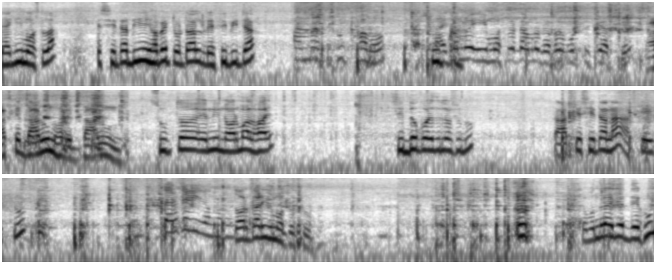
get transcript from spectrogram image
ম্যাগি মশলা। সেটা দিয়েই হবে টোটাল রেসিপিটা আমরা স্যুপ খাব। তাই জন্য এই মশলাটা আমরা ব্যবহার করতেছি আজকে। আজকে দারুণ হবে দারুণ। স্যুপ তো এমনি নর্মাল হয়। সিদ্ধ করে দিল শুধু। তো আজকে সেটা না আজকে একটু তরকারি তরকারির মতো স্যুপ তো বন্ধুরা এই যে দেখুন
